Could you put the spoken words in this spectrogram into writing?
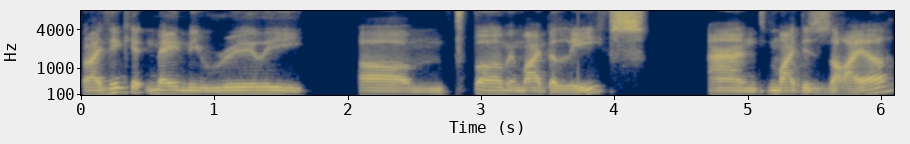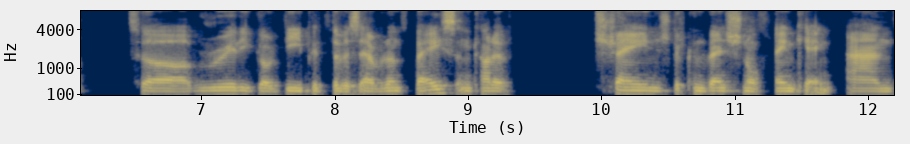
But I think it made me really um, firm in my beliefs and my desire to really go deep into this evidence base and kind of change the conventional thinking. And,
